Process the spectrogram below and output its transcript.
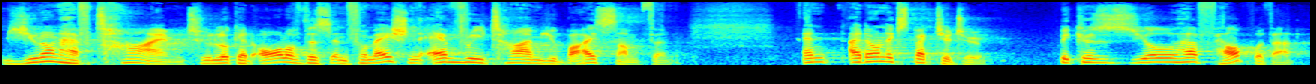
you don't have time to look at all of this information every time you buy something. And I don't expect you to because you'll have help with that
